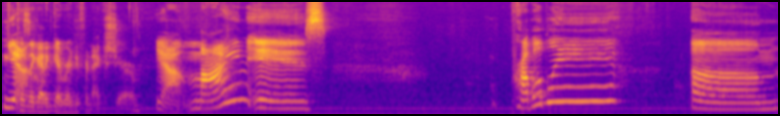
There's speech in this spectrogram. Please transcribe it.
Yeah. because I got to get ready for next year. Yeah, mine is probably um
